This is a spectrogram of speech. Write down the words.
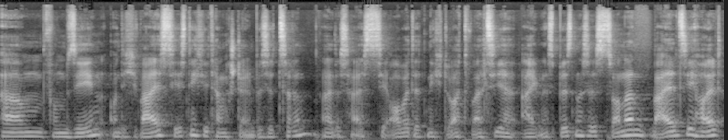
ähm, vom Sehen und ich weiß, sie ist nicht die Tankstellenbesitzerin. Also das heißt, sie arbeitet nicht dort, weil sie ihr eigenes Business ist, sondern weil sie halt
